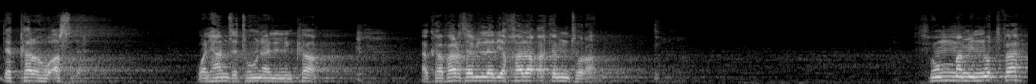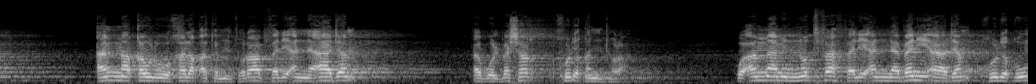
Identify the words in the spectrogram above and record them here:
ذكره أصله. والهمزة هنا للإنكار. أكفرت بالذي خلقك من تراب. ثم من نطفة أما قوله خلقك من تراب فلأن آدم أبو البشر خلق من تراب. وأما من نطفة فلأن بني آدم خلقوا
